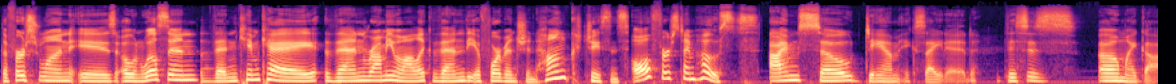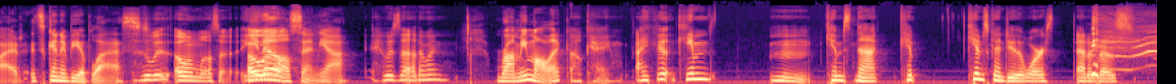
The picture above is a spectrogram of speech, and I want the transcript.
The first one is Owen Wilson, then Kim K, then Rami Malek, then the aforementioned Hunk, Jason, all first time hosts. I'm so damn excited. This is oh my god, it's gonna be a blast. Who is Owen Wilson? You Owen know, Wilson, yeah. Who was the other one? Rami Malek. Okay, I feel Kim. Hmm, Kim's not. Kim. Kim's gonna do the worst out of those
